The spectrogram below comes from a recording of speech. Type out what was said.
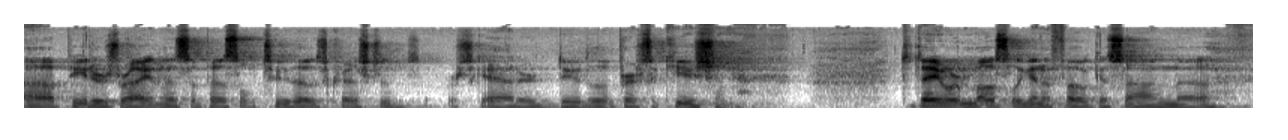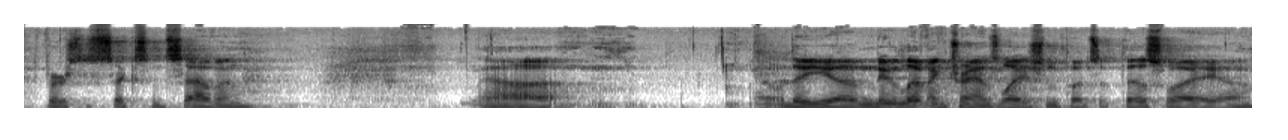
Uh, Peter's writing this epistle to those Christians that were scattered due to the persecution. Today we're mostly going to focus on uh, verses 6 and 7. Uh, the uh, New Living Translation puts it this way uh,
